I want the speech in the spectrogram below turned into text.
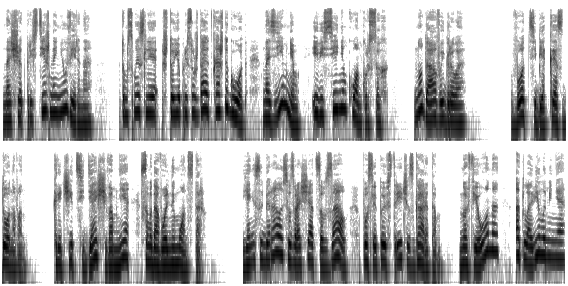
Насчет престижной не уверена. В том смысле, что ее присуждают каждый год на зимнем и весеннем конкурсах. Ну да, выиграла. «Вот тебе, Кэс Донован!» — кричит сидящий во мне самодовольный монстр. Я не собиралась возвращаться в зал после той встречи с Гарретом, но Фиона отловила меня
